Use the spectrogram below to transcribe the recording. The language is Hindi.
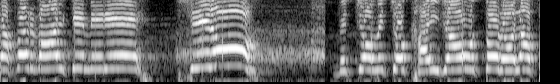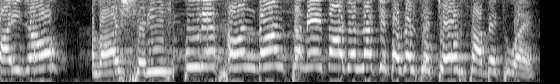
रफरवाल के मेरे शेरों! विचों विचों खाई जाओ तो रौला पाई जाओ। नवाज़ शरीफ पूरे खानदान समेत आज अल्लाह के फजल से चोर साबित हुआ है।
